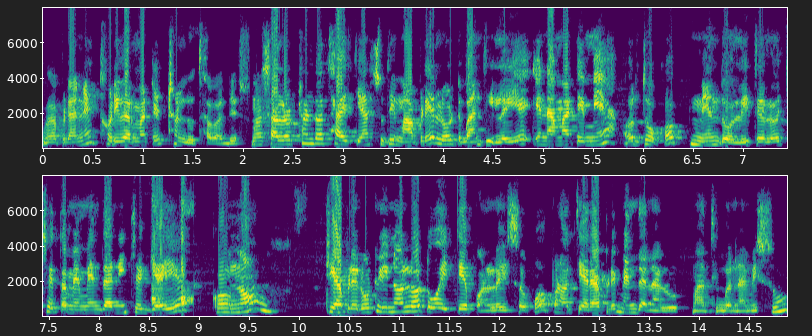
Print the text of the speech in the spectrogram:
હવે આપણે આને થોડી વાર માટે ઠંડુ થવા દેશું મસાલો ઠંડો થાય ત્યાં સુધીમાં આપણે લોટ બાંધી લઈએ. એના માટે મેં અડધો કપ મેંદો લીધેલો છે. તમે મેંદાની જગ્યાએ ઘઉંનો, જે આપણે રોટલીનો લોટ હોય તે પણ લઈ શકો. પણ અત્યારે આપણે મેંદાના લોટમાંથી બનાવીશું.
